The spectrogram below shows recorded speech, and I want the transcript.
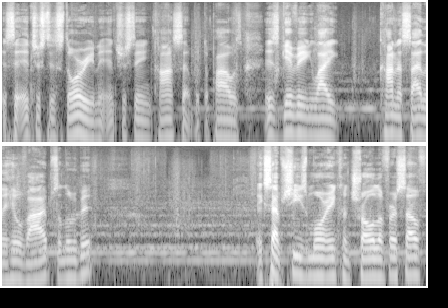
It's an interesting story and an interesting concept with the powers. It's giving like kind of Silent Hill vibes a little bit, except she's more in control of herself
